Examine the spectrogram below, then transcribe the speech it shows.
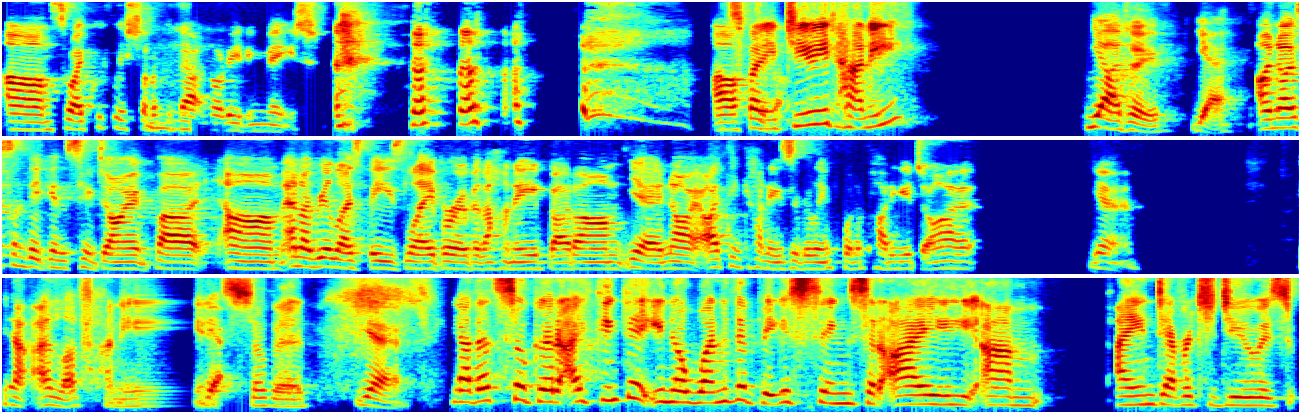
Um, so I quickly shut mm-hmm. up about not eating meat. It's funny. That. Do you eat honey? Yeah, I do. Yeah, I know some vegans who don't, but um, and I realize bees labour over the honey, but um, yeah, no, I think honey is a really important part of your diet. Yeah. Yeah, I love honey. It's yeah. so good. Yeah. Yeah, that's so good. I think that, you know, one of the biggest things that I um I endeavor to do is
